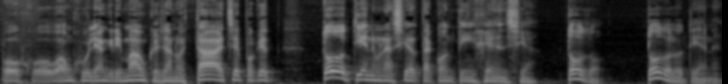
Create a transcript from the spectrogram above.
o, a un Julián Grimau que ya no está, etc. Porque todo tiene una cierta contingencia, todo, todo lo tiene.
